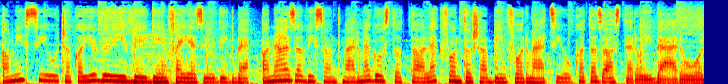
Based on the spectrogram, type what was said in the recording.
A misszió csak a jövő év végén fejeződik be, a NASA viszont már megosztotta a legfontosabb információkat az aszteroidáról.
